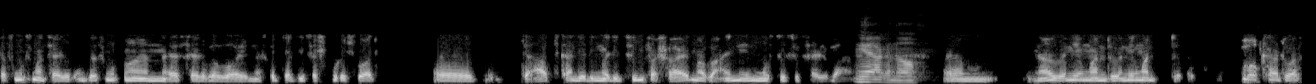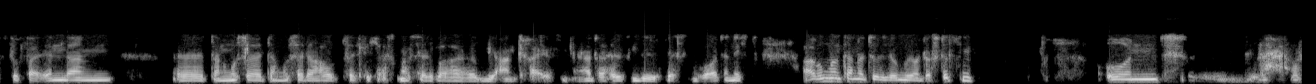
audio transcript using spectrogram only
das muss man selber, und das muss man äh, selber wollen. Es gibt ja dieses Sprichwort, äh, der Arzt kann dir die Medizin verschreiben, aber einnehmen musst du sie selber. Ja, genau. Ähm, na, wenn jemand, wenn jemand Bock hat, was zu verändern, äh, dann muss er, dann muss er da hauptsächlich erstmal selber irgendwie angreifen. Ja, da helfen die besten Worte nicht. Aber man kann natürlich irgendwie unterstützen. Und was,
